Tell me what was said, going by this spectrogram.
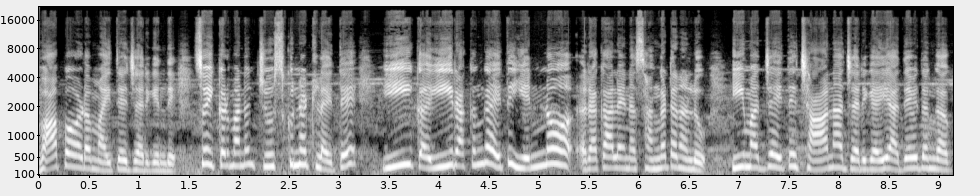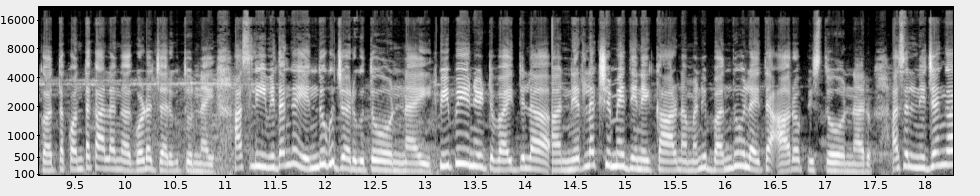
వాపోవడం అయితే జరిగింది. సో ఇక్కడ మనం చూసుకున్నట్లయితే ఈ క- ఈ రకంగా అయితే ఎన్నో రకాలైన సంఘటనలు ఈ మధ్య అయితే చాలా జరిగాయి. అదేవిధంగా కొంత కొంతకాలంగా కూడా జరుగుతున్నాయి. అసలు ఈ విధంగా ఎందుకు జరుగుతూ ఉన్నాయి? పీపీ యూనిట్ వైద్యుల నిర్లక్ష్యమే దీనికి కారణమని బంధువులు అయితే ఆరోపిస్తూ ఉన్నారు. అసలు నిజంగా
